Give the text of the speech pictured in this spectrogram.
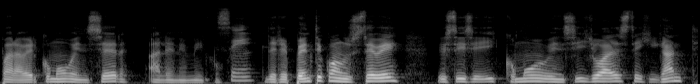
para ver cómo vencer al enemigo. De repente cuando usted ve, usted dice, ¿y cómo vencí yo a este gigante?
